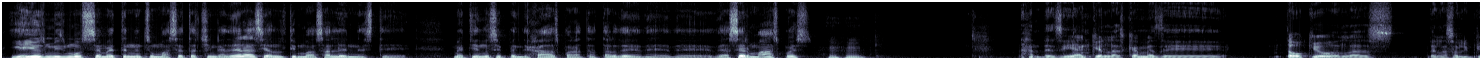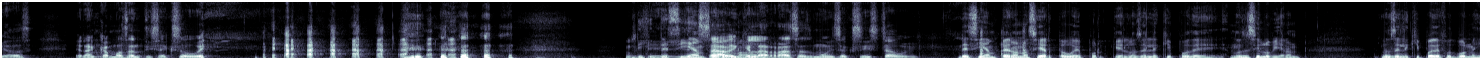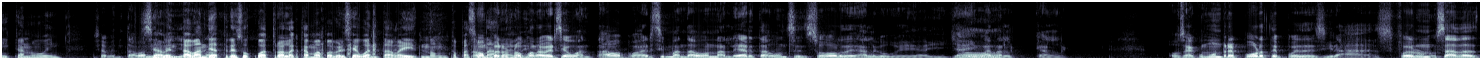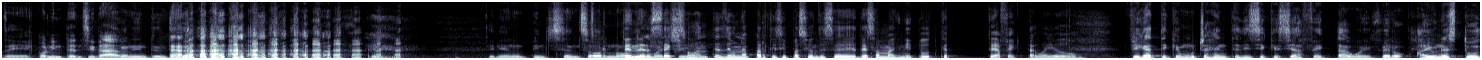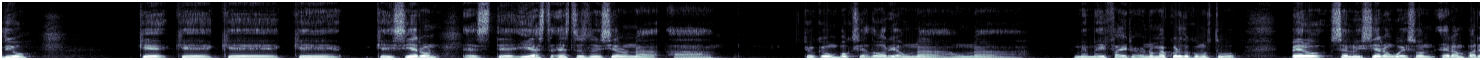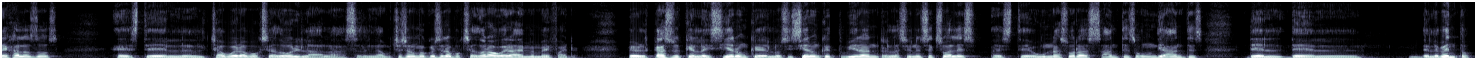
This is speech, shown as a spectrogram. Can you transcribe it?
Y ellos mismos se meten en su maceta chingaderas y al último salen este, metiéndose pendejadas para tratar de, de- de- de hacer más, pues. Decían que las camas de Tokio, las de las Olimpiadas, eran camas antisexo, güey. Decían, pero saben no- que la raza es muy sexista, güey. Decían, pero no es cierto, güey, porque los del equipo de, no sé si lo vieron, los del equipo de fútbol mexicano, güey, Se aventaban. se en aventaban de ¿no? a tres o cuatro a la cama para ver si aguantaba y nunca pasó No, nada. pero no güey. para ver si aguantaba, para ver si mandaba una alerta, un sensor de algo, güey. Y ya No. iban al, al- O sea, como un reporte puede decir, ah, fueron usadas de, con intensidad. Con intensidad. Tenían un pinche sensor, ¿no? ¿Tener sexo machín. antes de una participación de, ese, de esa magnitud que te afecta, güey? O... Fíjate que mucha gente dice que sí afecta, güey, pero hay un estudio que, que, que, que, que hicieron, este, y este- estos lo hicieron a, a, creo que a un boxeador y a una, a una MMA fighter, no me acuerdo cómo estuvo, pero se lo hicieron, güey, son, eran pareja los dos, este, el, el chavo era boxeador y la, la, la muchacha no me acuerdo si era boxeadora o era MMA fighter. Pero el caso es que la hicieron, que los hicieron que tuvieran relaciones sexuales este, unas horas antes o un día antes del, del, del evento.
